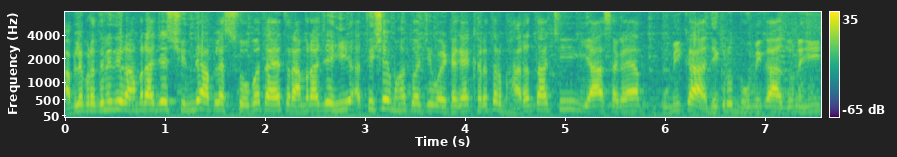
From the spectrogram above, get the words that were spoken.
आपले प्रतिनिधी रामराजे शिंदे आपल्यासोबत आहेत. रामराजे ही अतिशय महत्वाची बैठक आहे. खरं तर भारताची या सगळ्या भूमिका अधिकृत भूमिका अजूनही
